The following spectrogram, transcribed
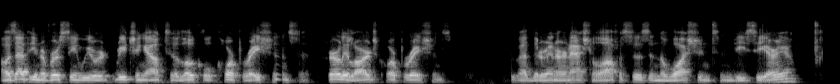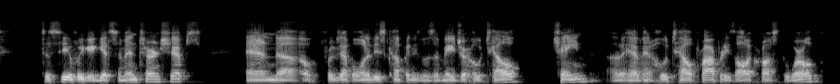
I was at the university and we were reaching out to local corporations, fairly large corporations, who had their international offices in the Washington D.C. area, to see if we could get some internships. And uh, for example, one of these companies was a major hotel chain. Uh, they have hotel properties all across the world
